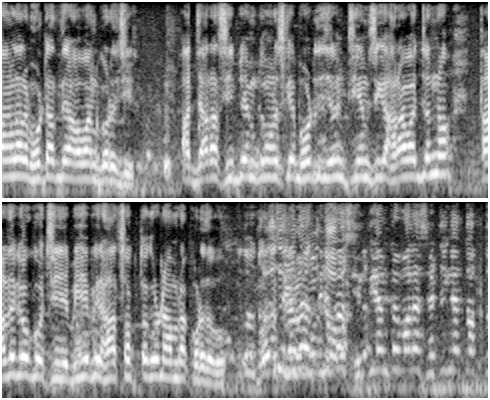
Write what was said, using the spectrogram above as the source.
বাংলার ভোটারদের আহ্বান করেছি। আর যারা সিপিএম কংগ্রেসকে ভোট দিয়েছিলেন টিএমসিকে হারাবার জন্য তাদেরকেও করছি যে বিজেপির হাত শক্ত করুন আমরা করে দেবো। সিপিএম তো বলে সেটিং এর তত্ত্ব।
